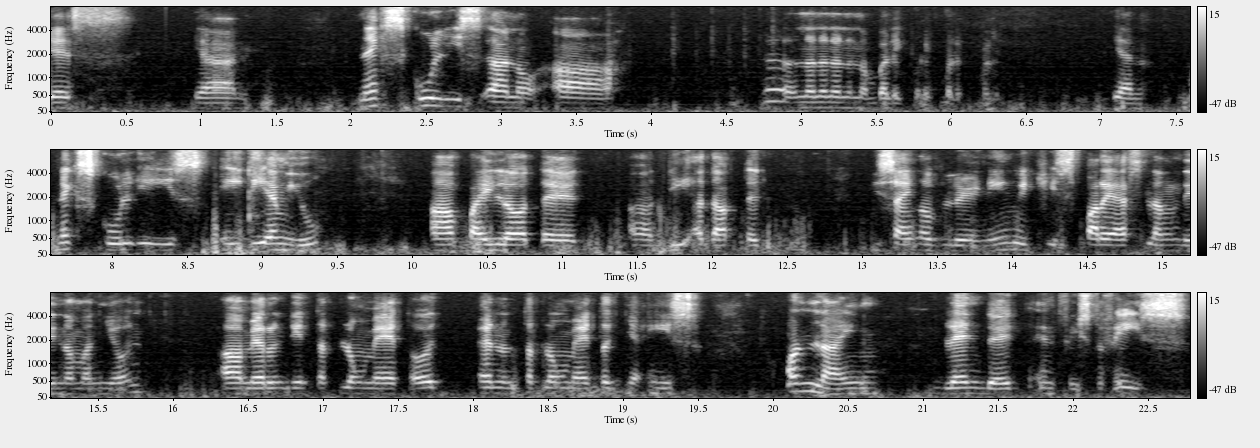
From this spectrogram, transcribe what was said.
yes yan next school is ano uh, no no no no, no balik balik balik balik yan next school is ADMU, uh, piloted uh, the adapted design of learning which is parehas lang din naman yon. Uh, meron din tatlong method and ang tatlong method niya is online, blended, and face-to-face.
